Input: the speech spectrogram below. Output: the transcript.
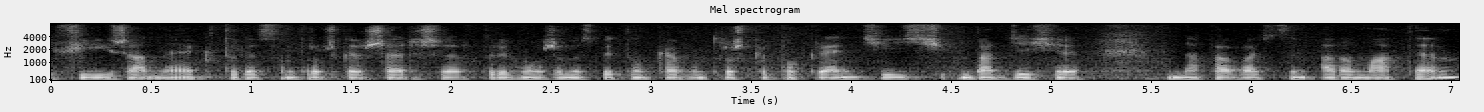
filiżanek, które są troszkę szersze, w których możemy sobie tą kawę troszkę pokręcić, bardziej się napawać tym aromatem,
